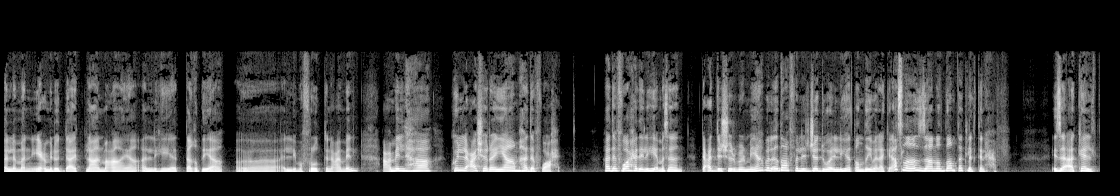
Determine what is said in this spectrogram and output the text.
لما يعملوا الدايت بلان معايا اللي هي التغذية آه، اللي مفروض تنعمل أعملها كل عشر أيام هدف واحد. هدف واحد اللي هي مثلا تعدل شرب المياه بالإضافة للجدول اللي هي تنظيم الأكل. أصلا إذا نظمت أكلك تنحف. إذا أكلت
